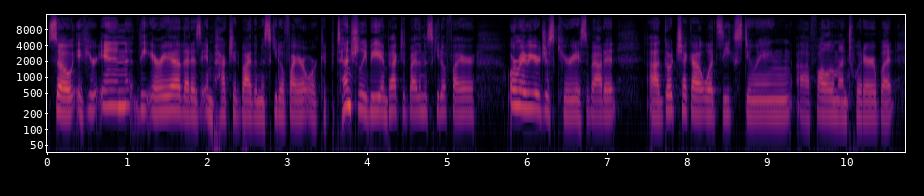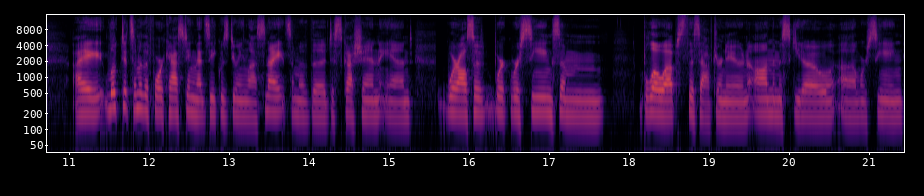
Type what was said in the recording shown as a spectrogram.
So if you're in the area that is impacted by the mosquito fire, or could potentially be impacted by the mosquito fire, or maybe you're just curious about it, uh, go check out what Zeke's doing. Uh, follow him on Twitter. But I looked at some of the forecasting that Zeke was doing last night, some of the discussion, and we're also we're, we're seeing some blow ups this afternoon on the mosquito. Um, we're seeing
